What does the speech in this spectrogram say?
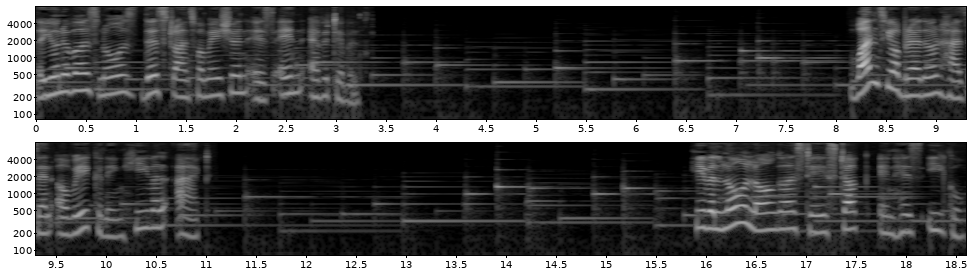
The universe knows this transformation is inevitable. Once your brother has an awakening, he will act. He will no longer stay stuck in his ego.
